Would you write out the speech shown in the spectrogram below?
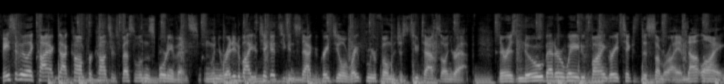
Basically like kayak.com for concerts, festivals, and sporting events. And when you're ready to buy your tickets, you can snag a great deal right from your phone with just two taps on your app. There is no better way to find great tickets this summer. I am not lying.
